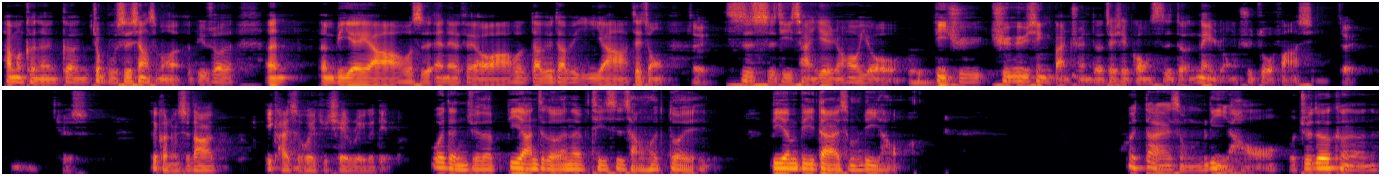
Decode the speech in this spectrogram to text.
他们可能跟就不是像什么，比如说 N NBA 啊，或是 NFL 啊，或者 WWE 啊这种，对，是实体产业，然后有地区区域性版权的这些公司的内容去做发行。对确实，这可能是大家一开始会去切入一个点吧。魏德，你觉得币安这个 NFT 市场会对 BNB 带来什么利好？会带来什么利好？我觉得可能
